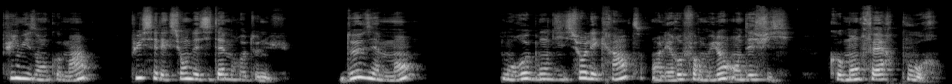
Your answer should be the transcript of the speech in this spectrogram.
puis mise en commun, puis sélection des items retenus. Deuxièmement, on rebondit sur les craintes en les reformulant en défis. Comment faire pour?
